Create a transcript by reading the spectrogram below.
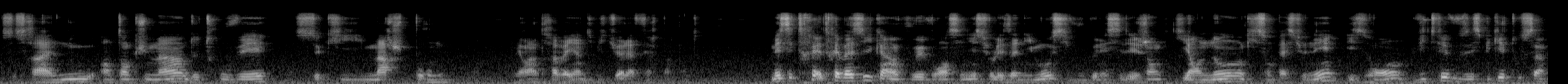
Ce sera à nous, en tant qu'humains, de trouver ce qui marche pour nous. Il y aura un travail individuel à faire par contre. Mais c'est très très basique, hein. vous pouvez vous renseigner sur les animaux si vous connaissez des gens qui en ont, qui sont passionnés, ils auront vite fait vous expliquer tout ça.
